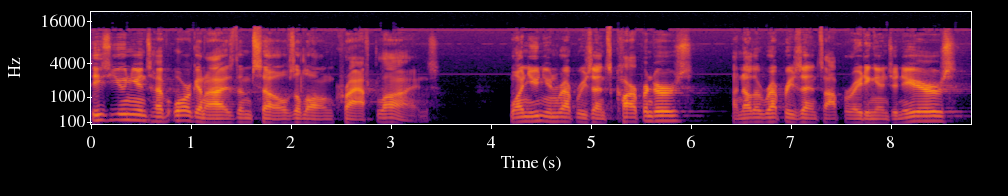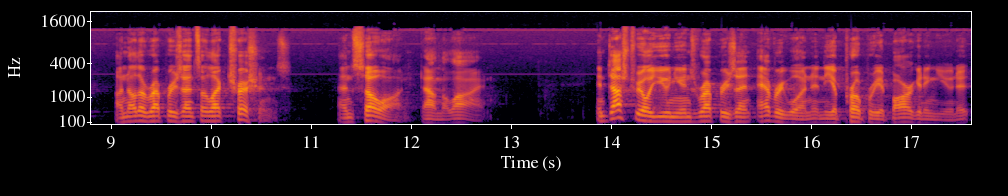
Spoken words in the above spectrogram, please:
these unions have organized themselves along craft lines. One union represents carpenters, another represents operating engineers, another represents electricians, and so on down the line. Industrial unions represent everyone in the appropriate bargaining unit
